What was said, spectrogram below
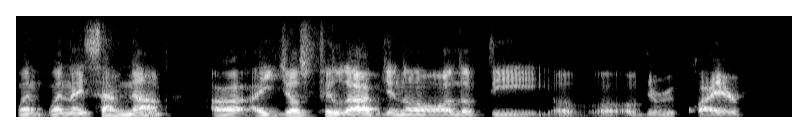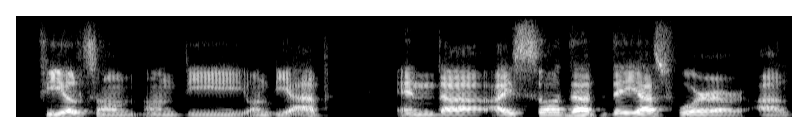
when when I signed up, uh, I just fill up, you know, all of the of, of the required fields on on the on the app, and uh, I saw that they asked for an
